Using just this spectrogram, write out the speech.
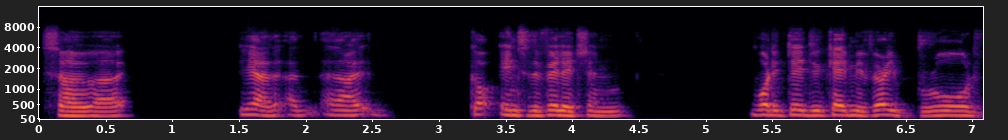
So uh, yeah, and, and, I got into the village, and what it did, it gave me a very broad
